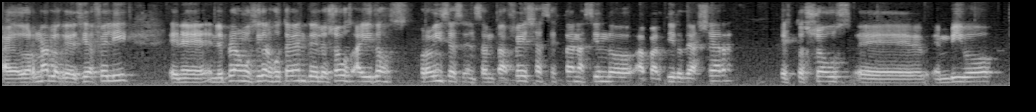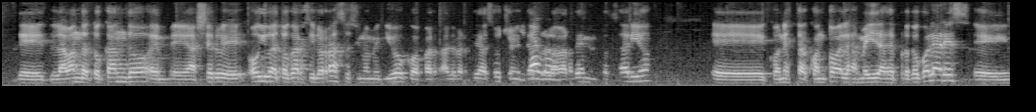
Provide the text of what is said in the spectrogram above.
adornar lo que decía Feli. En el, en el plano musical justamente de los shows hay dos provincias en Santa Fe, ya se están haciendo a partir de ayer estos shows eh, en vivo de, de la banda tocando. Eh, ayer, eh, hoy iba a tocar Silo Razo, si no me equivoco, a, a partir de las 8 en el Teatro vos. Labardén en Rosario. eh, con esta, con todas las medidas de protocolares, eh,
